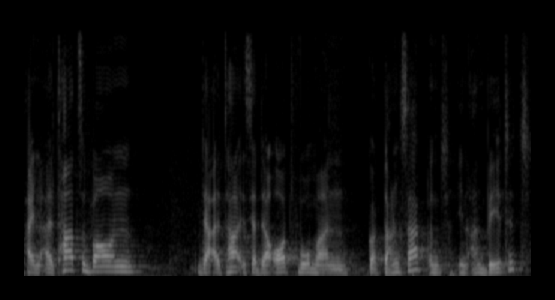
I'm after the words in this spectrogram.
einen Altar zu bauen. Der Altar ist ja der Ort, wo man Gott Dank sagt und ihn anbetet,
